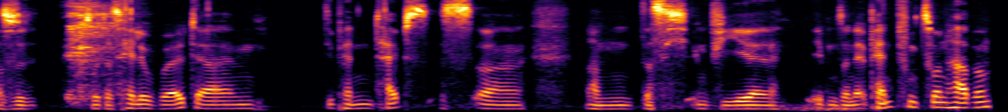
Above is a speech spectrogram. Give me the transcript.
also so das Hello World der Dependent Types ist, äh, ähm, dass ich irgendwie eben so eine Append-Funktion habe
